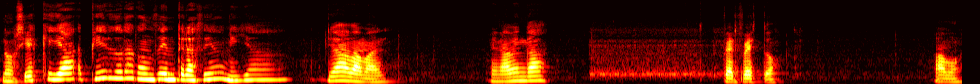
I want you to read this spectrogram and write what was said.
No, si es que ya pierdo la concentración y ya... Ya va mal. Venga, venga. Perfecto. Vamos.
